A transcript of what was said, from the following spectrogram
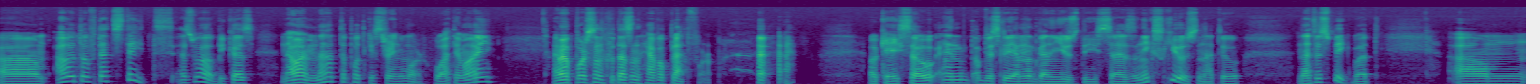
um, out of that state as well because now I'm not a podcaster anymore. What am I? I'm a person who doesn't have a platform. okay, so and obviously I'm not gonna use this as an excuse not to not to speak, but um,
